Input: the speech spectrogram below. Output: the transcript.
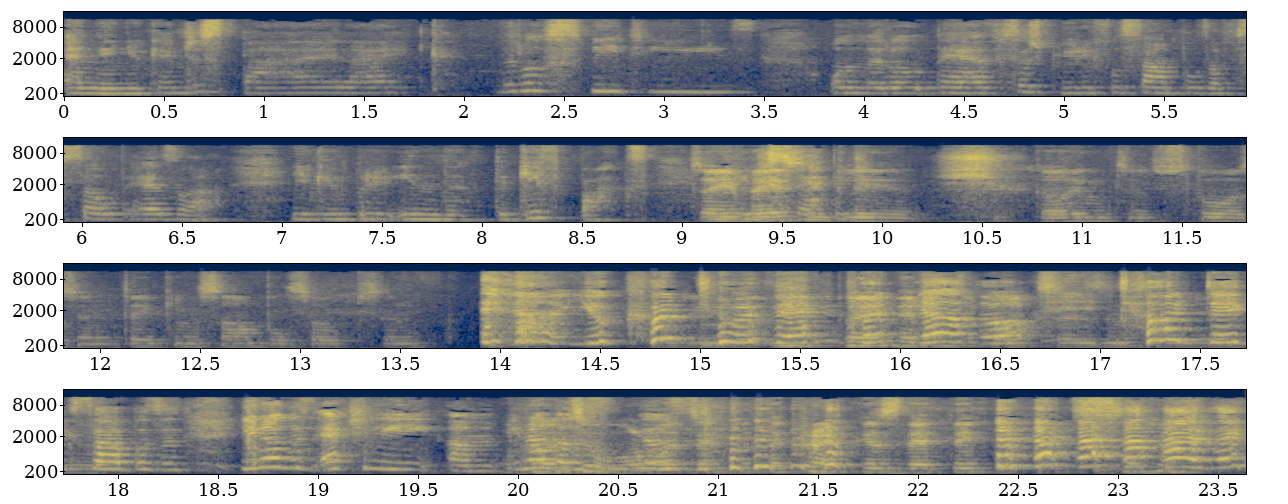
and then you can just buy like little sweeties or little. They have such beautiful samples of soap as well. You can put it in the, the gift box. So You you're can just wrap it. basically going to stores and taking sample soaps and you could do that, but no. Don't take samples. You know, there's actually, um, you know those, those and put the crackers that they put the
